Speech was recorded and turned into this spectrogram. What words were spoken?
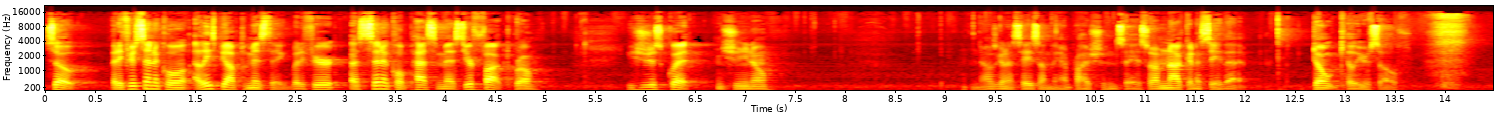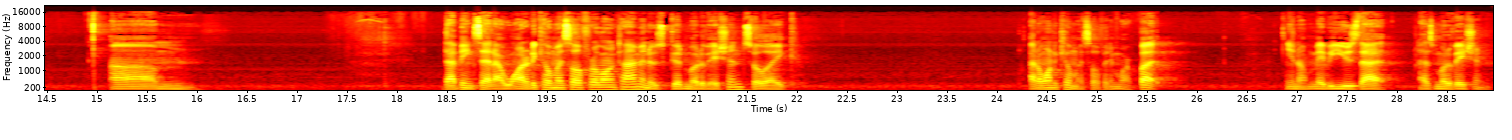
So, but if you're cynical, at least be optimistic. But if you're a cynical pessimist, you're fucked, bro. You should just quit. You should, you know. I was gonna say something I probably shouldn't say, so I'm not gonna say that. Don't kill yourself. Um. That being said, I wanted to kill myself for a long time, and it was good motivation. So like, I don't want to kill myself anymore. But you know, maybe use that as motivation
